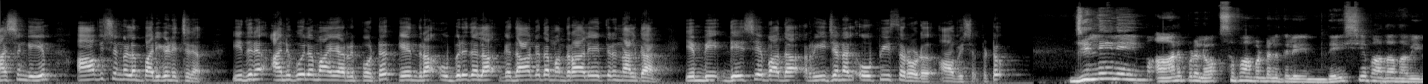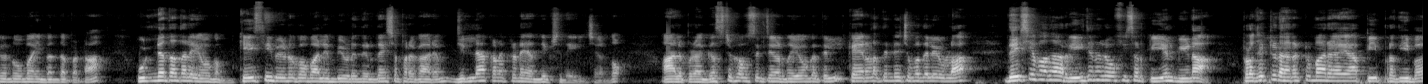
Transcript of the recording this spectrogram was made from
ആശങ്കയും ആവശ്യങ്ങളും പരിഗണിച്ചിന് ഇതിന് അനുകൂലമായ റിപ്പോർട്ട് കേന്ദ്ര ഉപരിതല ഗതാഗത മന്ത്രാലയത്തിന് നൽകാൻ എം പി ദേശീയപാത റീജിയണൽ ഓഫീസറോട് ആവശ്യപ്പെട്ടു. ജില്ലയിലെയും ആലപ്പുഴ ലോക്സഭാ മണ്ഡലത്തിലെയും ദേശീയപാത നവീകരണവുമായി ബന്ധപ്പെട്ട ഉന്നതതല യോഗം കെ സി വേണുഗോപാൽ എം പിയുടെ നിർദ്ദേശപ്രകാരം ജില്ലാ കളക്ടറുടെ അധ്യക്ഷതയിൽ ചേർന്നു. ആലപ്പുഴ ഗസ്റ്റ് ഹൌസിൽ ചേർന്ന യോഗത്തിൽ കേരളത്തിന്റെ ചുമതലയുള്ള ദേശീയപാത regional officer P L Meena project ഡയറക്ടർമാരായ പി പ്രദീപ്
